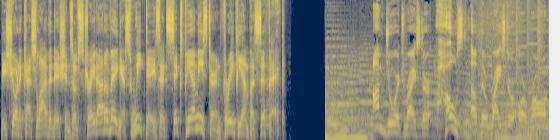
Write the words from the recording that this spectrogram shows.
Be sure to catch live editions of Straight Out of Vegas weekdays at 6 p.m. Eastern, 3 p.m. Pacific. I'm George Wrighster, host of the Wrighster or Wrong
